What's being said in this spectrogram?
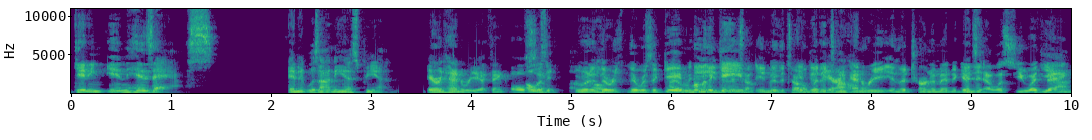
getting in his ass, and it was on ESPN. Aaron Henry, I think, also. Oh, was it- oh. there was there was a game. I remember the game tu- into the tunnel, into but the Aaron tunnel. Henry in the tournament against the- LSU, I think. Yeah.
